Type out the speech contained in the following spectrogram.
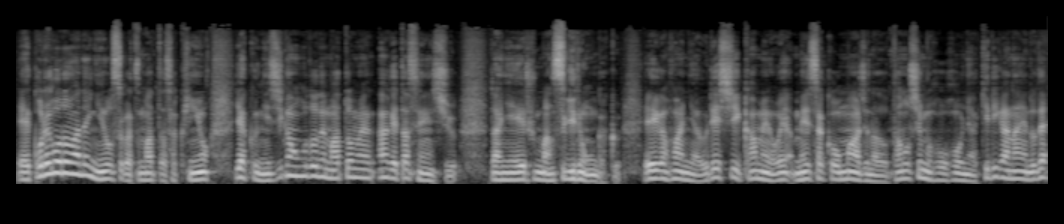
えー、これほどまでに要素が詰まった作品を約2時間ほどでまとめ上げた選手ダニエル・フマンすぎる音楽。映画ファンには嬉しいカメオや名作オマージュなど楽しむ方法にはキリがないので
